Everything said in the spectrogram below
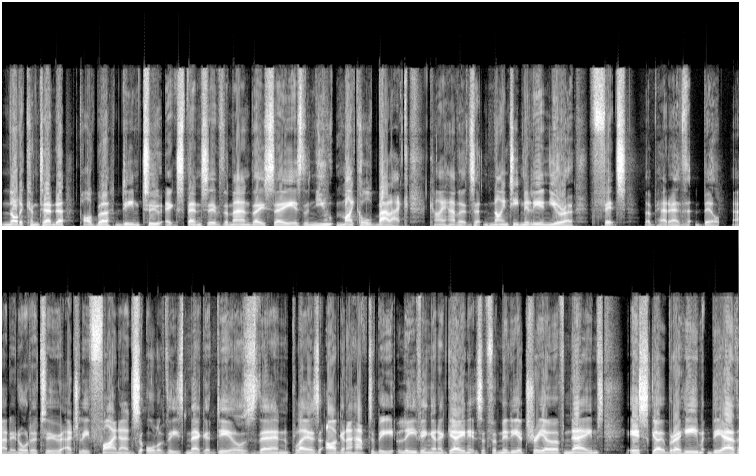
not a contender. Pogba, deemed too expensive. The man, they say, is the new Michael Ballack. Kai Havertz at 90 million euro fits the Perez bill. And in order to actually finance all of these mega deals, then players are going to have to be leaving. And again, it's a familiar trio of names Isco, Brahim Diaz,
